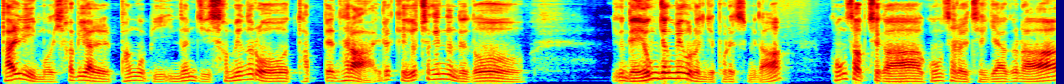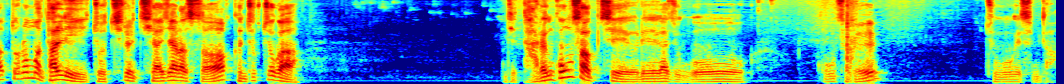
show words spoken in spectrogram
달리 뭐 협의할 방법이 있는지 서면으로 답변해라. 이렇게 요청했는데도 이거 내용 증명으로 이제 보냈습니다. 공사업체가 공사를 재개하거나 또는 뭐 달리 조치를 취하지 않아서 건축주가 이제 다른 공사업체에 의뢰해 가지고 공사를 준공했습니다.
